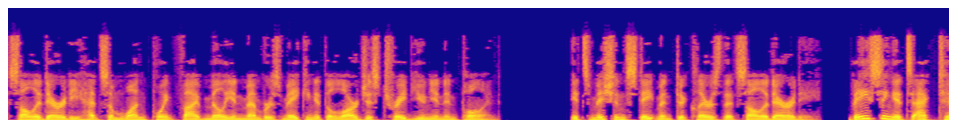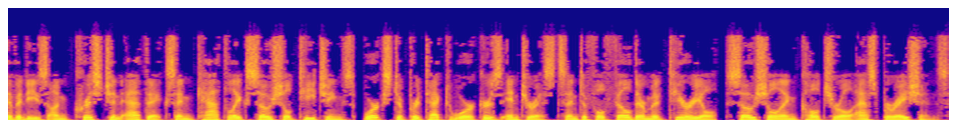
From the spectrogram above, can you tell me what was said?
Solidarity had some 1.5 million members, making it the largest trade union in Poland. Its mission statement declares that Solidarity basing its activities on Christian ethics and Catholic social teachings, works to protect workers' interests and to fulfill their material, social and cultural aspirations."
